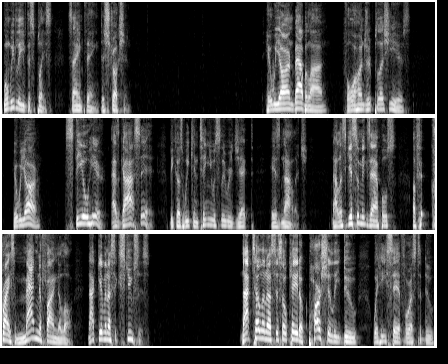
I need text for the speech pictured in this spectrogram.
when we leave this place? Same thing, destruction. Here we are in Babylon, 400 plus years. Here we are, still here, as God said, because we continuously reject his knowledge. Now let's get some examples of Christ magnifying the law, not giving us excuses, not telling us it's okay to partially do what he said for us to do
